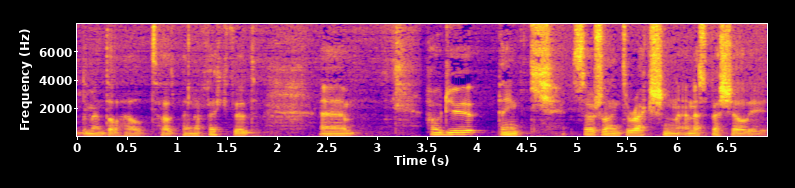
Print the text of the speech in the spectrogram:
the mental health has been affected. Um, how do you think social interaction and especially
